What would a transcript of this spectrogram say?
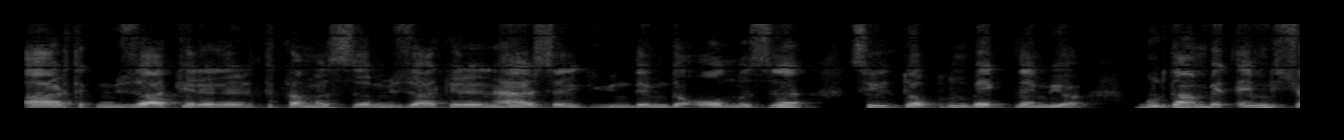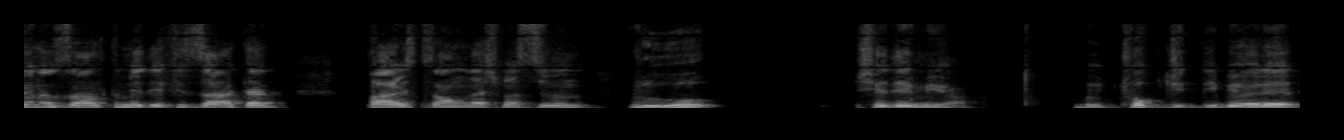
artık müzakereleri tıkaması, müzakerelerin her seneki gündeminde olmasını sivil toplum beklemiyor. Buradan bir emisyon azaltım hedefi zaten Paris Anlaşması'nın ruhu şey demiyor. Bu çok ciddi böyle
